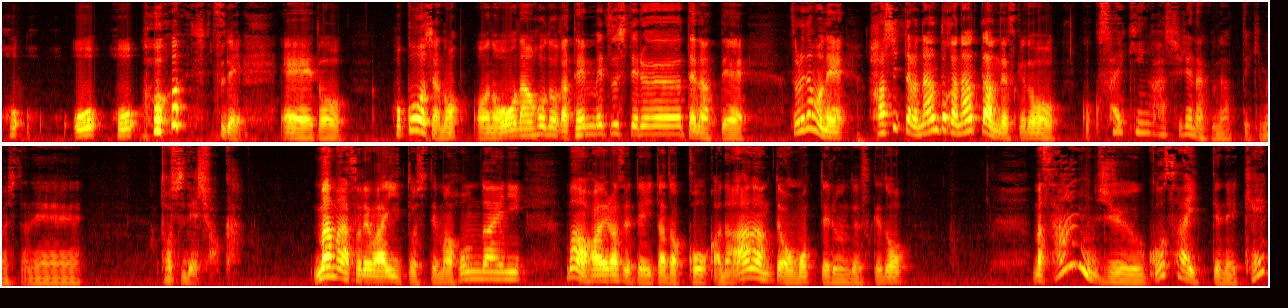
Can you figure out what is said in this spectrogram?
ほ、お、ほ、失礼。えっ、と、歩行者のあの横断歩道が点滅してるってなって、それでもね、走ったらなんとかなったんですけど、ここ最近走れなくなってきましたね。年でしょうか。まあまあ、それはいいとして、まあ本題に、まあ入らせていただこうかななんて思ってるんですけど、まあ35歳ってね、結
